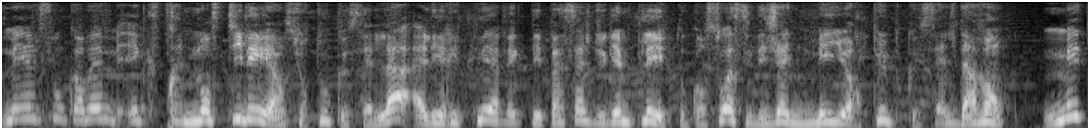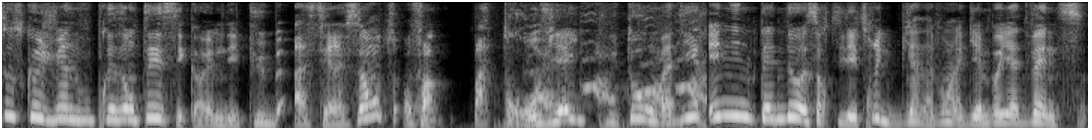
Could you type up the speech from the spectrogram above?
mais elles sont quand même extrêmement stylées, hein, surtout que celle-là, elle est rythmée avec des passages de gameplay. Donc en soi, c'est déjà une meilleure pub que celle d'avant. Mais tout ce que je viens de vous présenter, c'est quand même des pubs assez récentes, enfin, pas trop vieilles plutôt on va dire, et Nintendo a sorti des trucs bien avant la Game Boy Advance.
